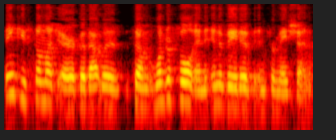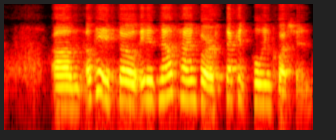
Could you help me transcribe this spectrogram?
Thank you so much, Erica. That was some wonderful and innovative information. Um, okay, so it is now time for our second polling question.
